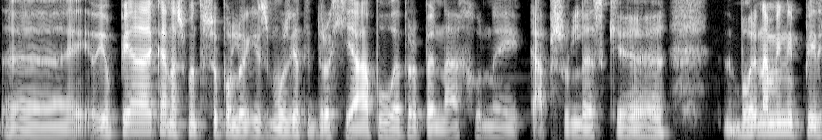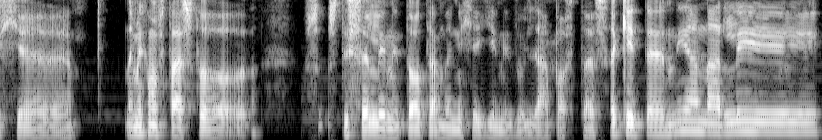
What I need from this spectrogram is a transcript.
Ε, η οποία έκανε ας πούμε τους υπολογισμούς για την τροχιά που έπρεπε να έχουν οι κάψουλες και μπορεί να μην υπήρχε να μην είχαμε φτάσει στο, στη σελήνη τότε αν δεν είχε γίνει δουλειά από αυτές Ε, και η ταινία αναλύει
